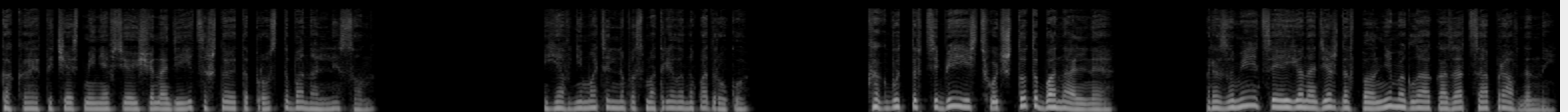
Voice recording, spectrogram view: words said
какая-то часть меня все еще надеется, что это просто банальный сон. Я внимательно посмотрела на подругу. Как будто в тебе есть хоть что-то банальное. Разумеется, ее надежда вполне могла оказаться оправданной.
